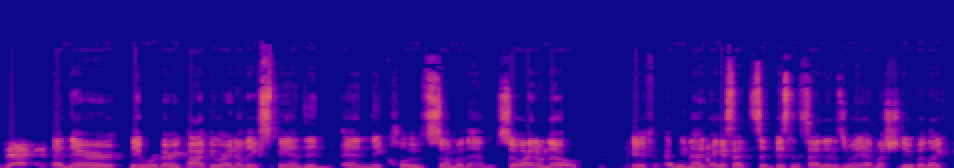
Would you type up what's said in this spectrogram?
Exactly. And they're they were very popular. I know they expanded and they closed some of them. So I don't know if I mean that I guess that's a business side that doesn't really have much to do. But like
